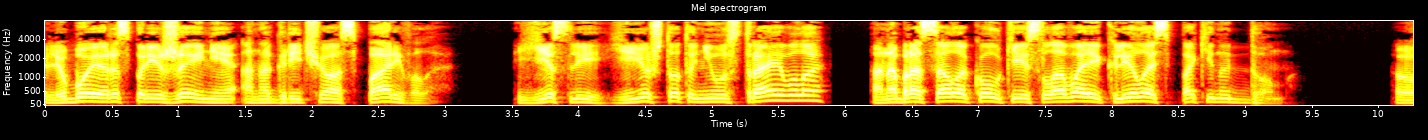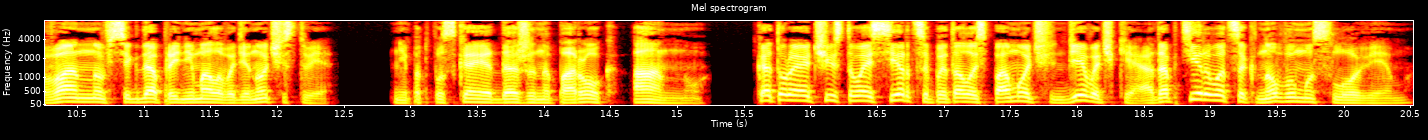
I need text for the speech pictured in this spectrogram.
Любое распоряжение она горячо оспаривала. Если ее что-то не устраивало, она бросала колкие слова и клялась покинуть дом. Ванну всегда принимала в одиночестве, не подпуская даже на порог Анну, которая от чистого сердца пыталась помочь девочке адаптироваться к новым условиям.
